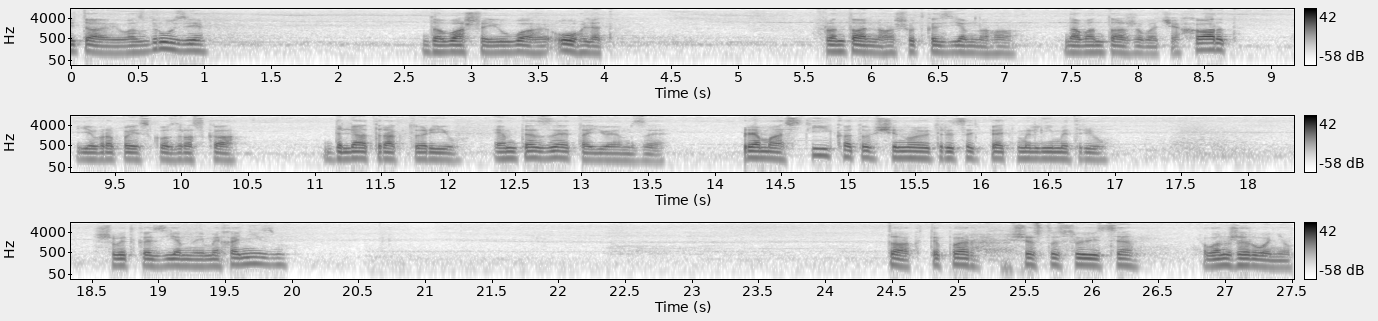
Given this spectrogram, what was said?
Вітаю вас, друзі. До вашої уваги огляд фронтального швидкоз'ємного навантажувача HARD європейського зразка для тракторів МТЗ та ЮМЗ. Пряма стійка товщиною 35 мм. Швидкоз'ємний механізм. Так, тепер що стосується лонжеронів.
